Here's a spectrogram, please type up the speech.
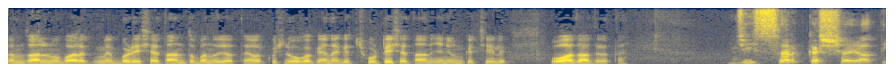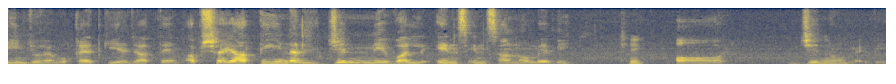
रमज़ान मुबारक में बड़े शैतान तो बंद हो जाते हैं और कुछ लोगों का कहना है कि छोटे शैतान यानी उनके चेले वो आज़ाद रहते हैं। जी सरकश शयातीन जो है वो कैद किए जाते हैं। अब शयातीन अल जिन्न वल इंस इंसानों में भी ठीक। और जिन्नों हम्म। में भी।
